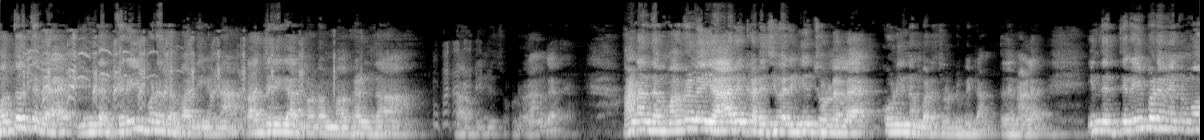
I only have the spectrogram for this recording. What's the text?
மொத்தத்தில் இந்த திரைப்படத்தை பார்த்தீங்கன்னா ரஜினிகாந்தோட மகள் தான் அப்படின்னு சொல்கிறாங்க ஆனால் அந்த மகளை யார் கடைசி வரைக்கும் சொல்லலை? கூலி நம்பரை சொல்லிட்டு போயிட்டாங்க. அதனால் இந்த திரைப்படம் என்னமோ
